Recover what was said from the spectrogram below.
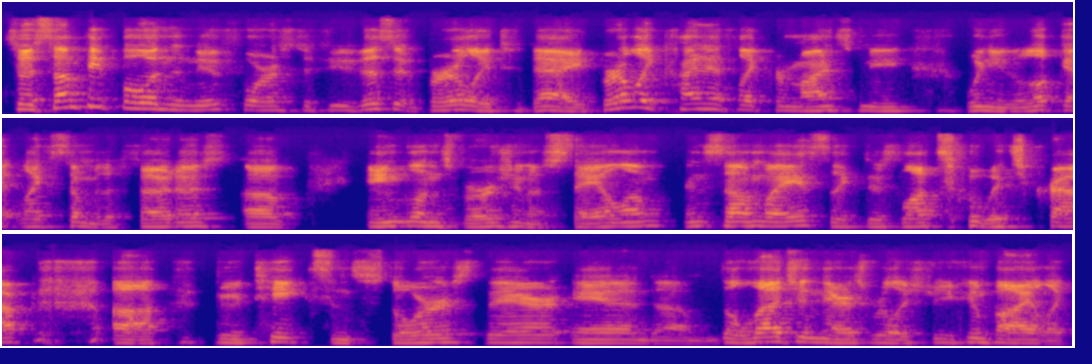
so some people in the New Forest, if you visit Burley today, Burley kind of like reminds me when you look at like some of the photos of England's version of Salem in some ways. Like there's lots of witchcraft uh, boutiques and stores there, and um, the legend there is really true. You can buy like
